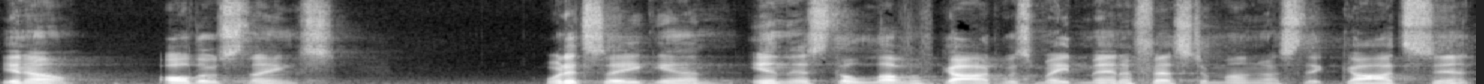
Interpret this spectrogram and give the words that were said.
You know, all those things. What did it say again? In this, the love of God was made manifest among us, that God sent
